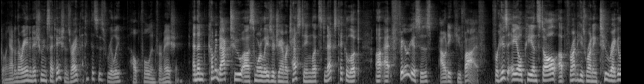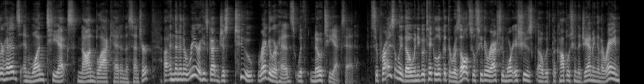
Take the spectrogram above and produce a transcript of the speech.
going out in the rain and issuing citations, right? I think this is really helpful information. And then coming back to uh, some more laser jammer testing, let's next take a look uh, at Ferius's Audi Q5. For his ALP install, up front he's running two regular heads and one TX non-black head in the center. Uh, and then in the rear he's got just two regular heads with no TX head. Surprisingly, though, when you go take a look at the results, you'll see there were actually more issues uh, with accomplishing the jamming in the rain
